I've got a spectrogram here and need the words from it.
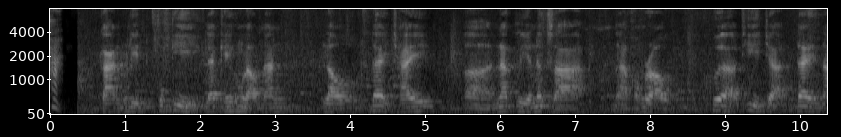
ค่ะ การผลิตคุกกี้และเค้กของเรานั้น เราได้ใช้นักเรียนนักศึกษาของเรา เพื่อที่จะได้น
